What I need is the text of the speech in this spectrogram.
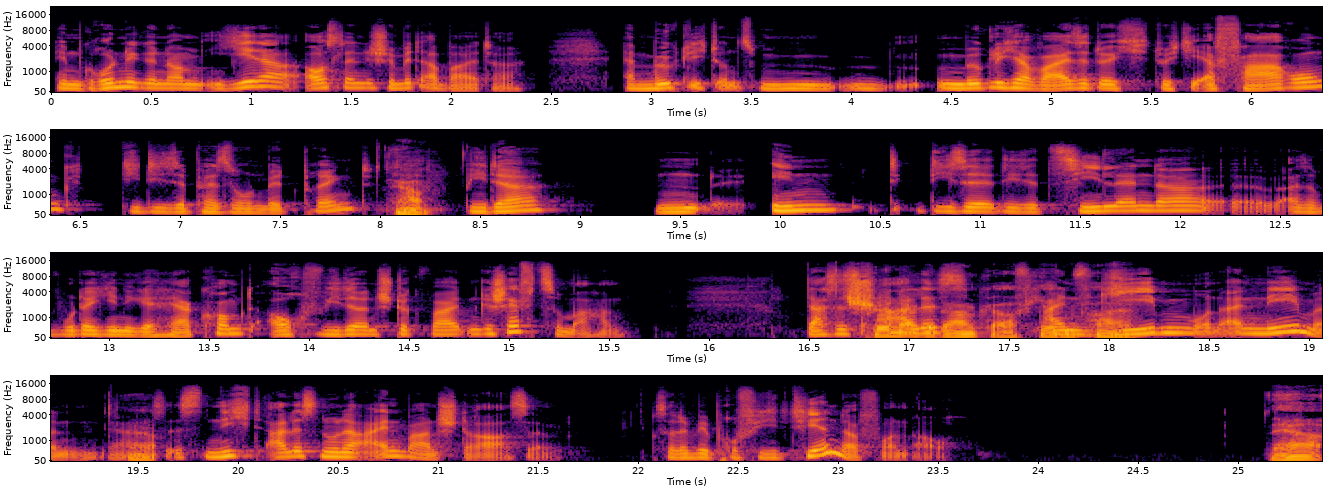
im Grunde genommen jeder ausländische Mitarbeiter ermöglicht uns möglicherweise durch, durch die Erfahrung, die diese Person mitbringt, ja. wieder in diese, diese Zielländer, äh, also wo derjenige herkommt, auch wieder ein Stück weit ein Geschäft zu machen. Das ist Schöner alles ein Fall. Geben und ein Nehmen. Ja, Es ist nicht alles nur eine Einbahnstraße, sondern wir profitieren davon auch. Ja,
